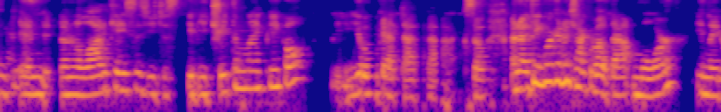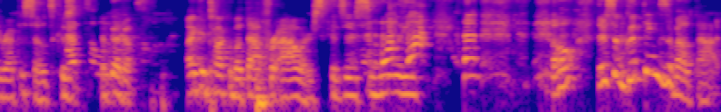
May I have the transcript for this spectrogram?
and yes. and in a lot of cases you just if you treat them like people you'll get that back so and i think we're going to talk about that more in later episodes because i've got a i could talk about that for hours because there's some really you know there's some good things about that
